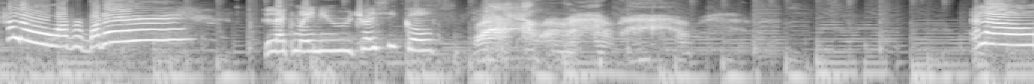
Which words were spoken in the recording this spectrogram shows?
Hello, everybody! Like my new tricycle. Hello!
